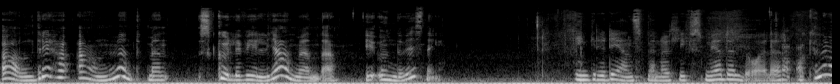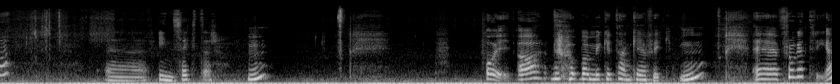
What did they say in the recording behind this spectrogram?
aldrig har använt men skulle vilja använda i undervisning. Ingrediens menar du ett livsmedel då eller? Ja, kan det vara? Eh, insekter. Mm. Oj, ja, det var mycket tankar jag fick. Mm. Eh, fråga tre.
